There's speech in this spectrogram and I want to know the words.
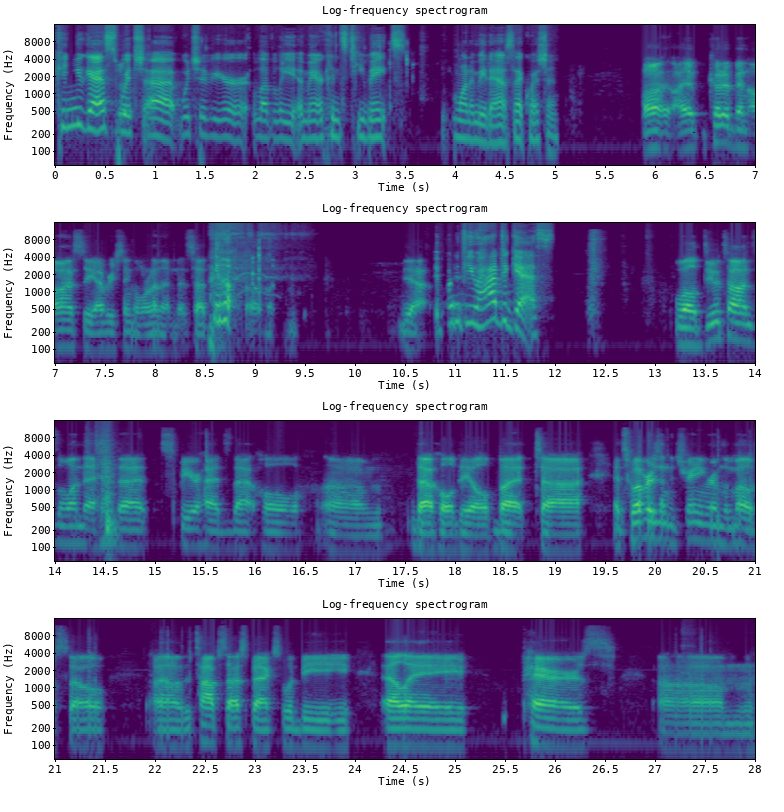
Can you guess which uh which of your lovely Americans teammates wanted me to ask that question? Uh, I could have been honestly every single one of them that said that. Um, yeah. But if you had to guess, Well, Duton's the one that that spearheads that whole um, that whole deal, but uh, it's whoever's in the training room the most. So uh, the top suspects would be L.A. Pears. Um,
